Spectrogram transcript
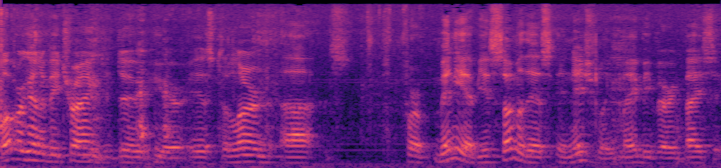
What we're going to be trying to do here is to learn, uh, for many of you, some of this initially may be very basic,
